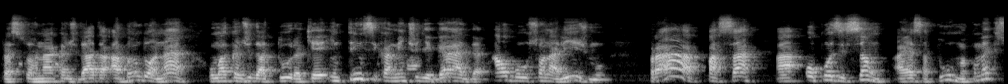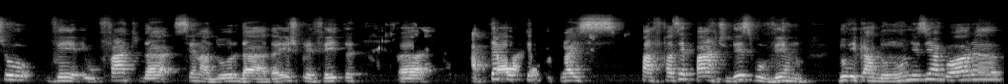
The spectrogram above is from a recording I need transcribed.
para se tornar candidata, abandonar uma candidatura que é intrinsecamente ligada ao bolsonarismo para passar a oposição a essa turma? Como é que o senhor vê o fato da senadora, da, da ex-prefeita, uh, até pouco tempo atrás, fazer parte desse governo do Ricardo Nunes e agora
